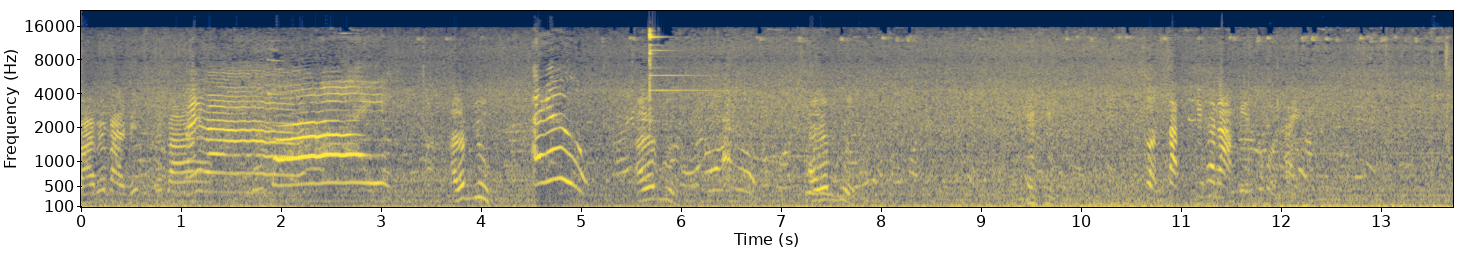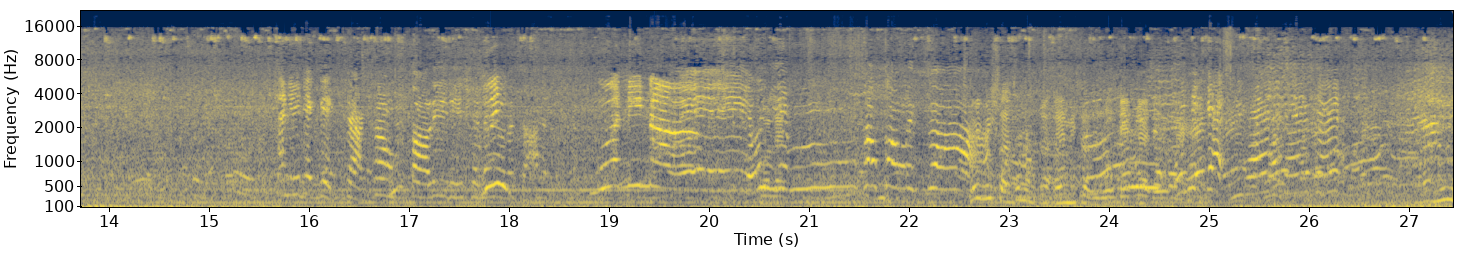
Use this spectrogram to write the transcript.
บายบ๊ายบายดิบ๊ายบายบ๊ายบาย I love you I love you I love you สวนสัตว์ที่สนามบินสุโขทัยอันนี้เด็กๆจากช่อง Story d ีช n แนลนะจ๊ะวันนี้หน่อยตัวเล็ก เข้ากล้องเลยจ้า เฮ้ยมีสวนสนุกเลยเฮ้ยมีสวนสนุกเด็กเลยเด็ก มีแกะมีแพะมีแพะแพะ นี่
